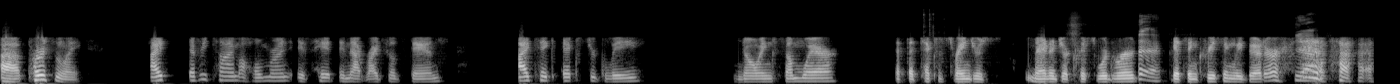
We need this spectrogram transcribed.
Uh, personally, I every time a home run is hit in that right field stands, I take extra glee knowing somewhere that the Texas Rangers manager Chris Woodward gets increasingly bitter Yeah.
